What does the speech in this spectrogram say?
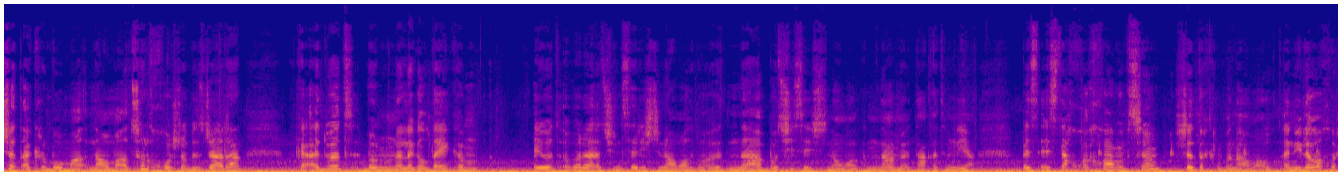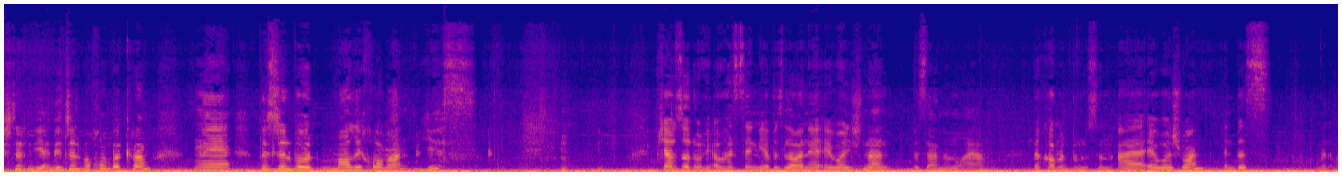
شت ئەکرم بۆ ناوماڵ چەند خۆشە بزجاران کە ئەدوێت بۆ منە لەگەڵ دایکم ايوه برا هادشي نساليش مالكم نا بوتشي مالكم نا ما طاقت منيا بس استا خو خو ما بسم شد قرب مال اني لو خوش ترني يعني جلب خو بكرم بس جلب مالي خو مان يس بيا بيوزر اوهي اوها الثانية بس لو انا ايوا جنان بس انا نوايا لا كومنت بنوسن ايوا جوان ان بس منم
